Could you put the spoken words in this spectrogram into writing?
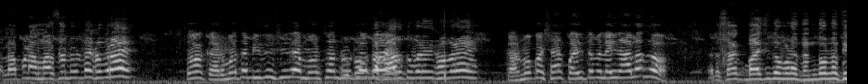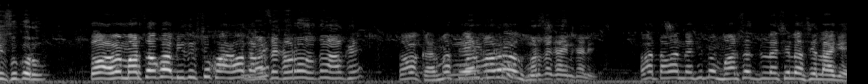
અલા પણ અમારે સન રોટલા ખબર તો ઘરમાં તો બીજું શું છે? મરસન રોટલો તો સારું તો મને ખબર ઘરમાં કોઈ શાકભાજી તમે લઈને આવો છો? અરે શાકભાજી તો મને ધંધો નથી શું કરું? તો હવે મરસો ખો બીજું શું ખાવ તમે મરસે ખરો તો આખે તો ઘરમાં ફેર છું. મરસે ખાઈને ખાલી. હવે તમારા નસીબમાં મરસે જ લસે લસે લાગે.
